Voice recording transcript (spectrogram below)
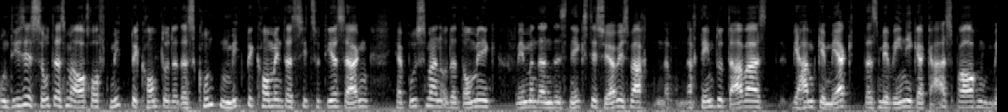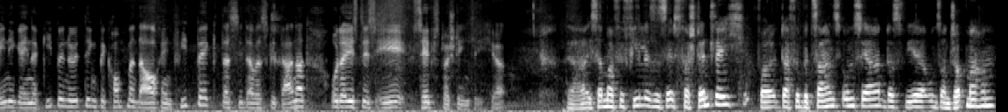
Und ist es so, dass man auch oft mitbekommt oder dass Kunden mitbekommen, dass sie zu dir sagen, Herr Bussmann oder Dominik, wenn man dann das nächste Service macht, nachdem du da warst, wir haben gemerkt, dass wir weniger Gas brauchen, weniger Energie benötigen, bekommt man da auch ein Feedback, dass sie da was getan hat oder ist es eh selbstverständlich? Ja? Ja, ich sag mal, für viele ist es selbstverständlich, weil dafür bezahlen sie uns ja, dass wir unseren Job machen.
